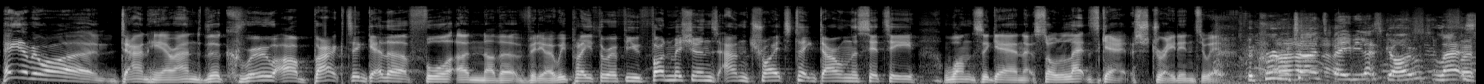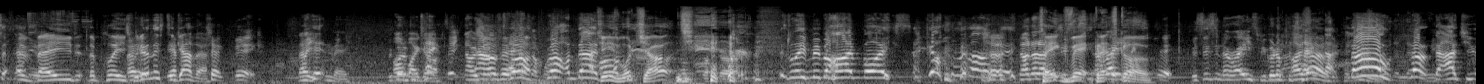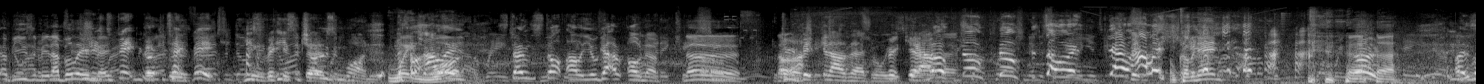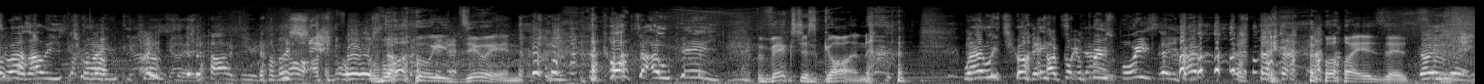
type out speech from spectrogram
Hey everyone, Dan here and the crew are back together for another video. We played through a few fun missions and tried to take down the city once again, so let's get straight into it. The crew returns, baby. Let's go. Let's evade the police. We're doing this together. Check Vic. They're hitting me. We've Oh my god. No, Bro, we've got to bro, I'm dead. Jeez, watch out. Oh Just leave me behind, boys. Come without me. No, no, no. Take Vic, let's go. This isn't a race. We've got to protect that. No, no, they're actually abusing me. They're bullying me. Vic. We've got to protect Vic. He's, Vic he's the chosen one. Wait, what? don't stop, Ali. You'll get. Oh no, no, no, no. no. Dude, Vic, get out of there, boys. Vic, Get get out No, of there. no, no, accelerate! Go, Ali! I'm coming in. I swear Ali's trying to jump me. No, dude, I'm oh, not. I'm not. What are we doing? the Cops are OP! Vic's just gone. Where are we trying Vic, I've got your boost, boys. There you go. what is this? Go Vic.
